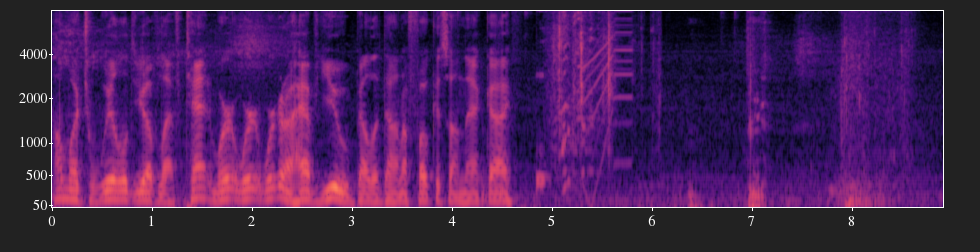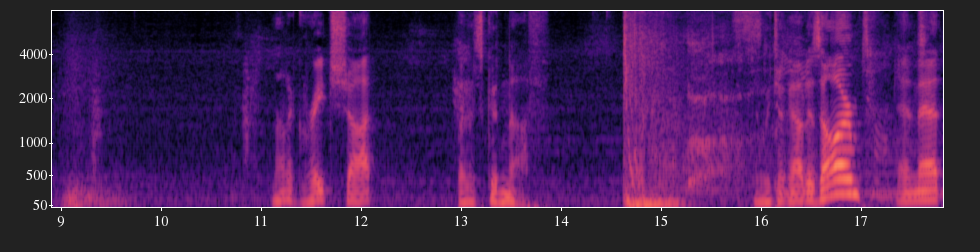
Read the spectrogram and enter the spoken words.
how much will do you have left? Ten. We're, we're, we're going to have you, Belladonna, focus on that guy. Not a great shot, but it's good enough. We took out his arm, and that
